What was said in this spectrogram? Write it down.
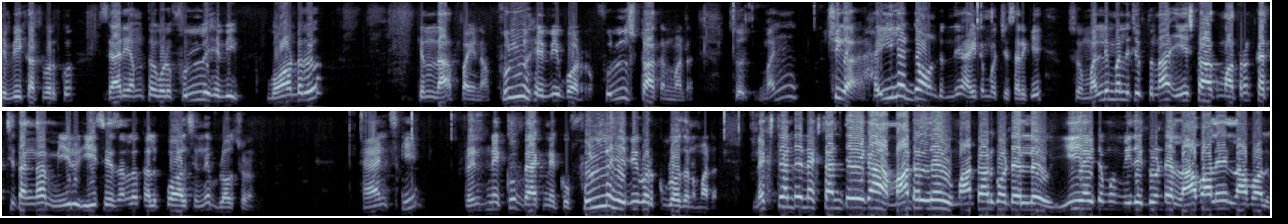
హెవీ కట్ వర్క్. శారీ అంతా కూడా ఫుల్ హెవీ. బార్డర్ కింద పైన full heavy border full stock అన్నమాట. సో మంచిగా హైలైట్గా ఉంటుంది ఐటమ్ వచ్చేసరికి. సో మళ్ళీ మళ్ళీ చెప్తున్నా ఈ స్టాక్ మాత్రం ఖచ్చితంగా మీరు ఈ సీజన్లో కలుపుకోవాల్సిందే బ్లౌజ్ చూడండి. హ్యాండ్స్కి front neck back neck full heavy work blouse అనమాట నెక్స్ట్ అంటే నెక్స్ట్ అంతే ఇక మాటలు లేవు మాట్లాడుకోవటం లేవు. ఈ ఐటమ్ మీ దగ్గర ఉంటే లాభాలే లాభాలు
